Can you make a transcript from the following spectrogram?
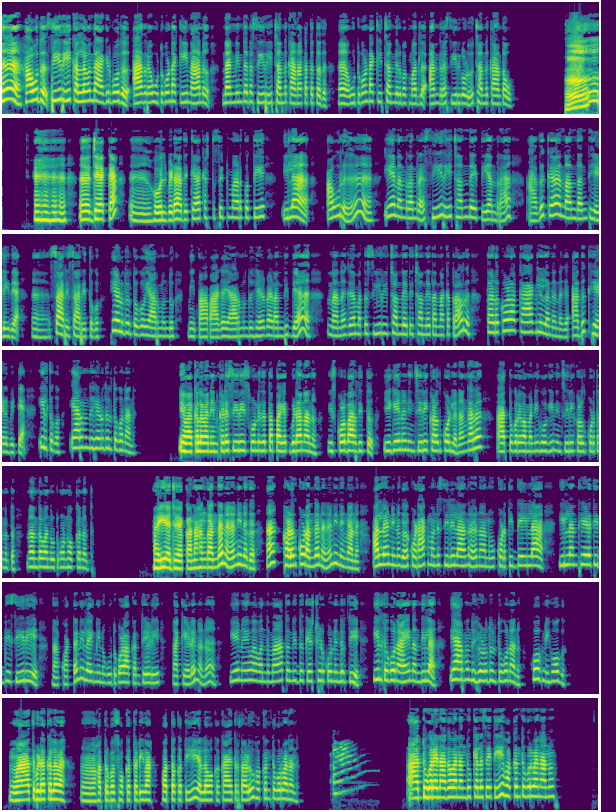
ಹಾ ಹೌದು ಸೀರೆ ಕಲ್ಲವಂದ ಆಗಿರ್ಬೋದು. ಆದ್ರೆ ಉಟ್ಕೊಂಡಾಕಿ ನಾನು ನನ್ನಿಂದನ ಸೀರಿ ಚಂದ ಕಾಣಕತ್ತದ. ಉಟ್ಕೊಂಡಾಕಿ ಚಂದ ಇರ್ಬೇಕು ಮೊದ್ಲು ಅಂದ್ರ ಸೀರೆಗಳು ಚಂದ ಕಾಣ್ತಾವು. ಜಯಕ್ಕ ಹೋಲ್ ಬಿಡ ಅದಕ್ಕೆ ಯಾಕಷ್ಟು ಸಿಟ್ಟು ಮಾಡ್ಕೊತಿ? ಇಲ್ಲ ಅವ್ರ ಏನಂದ್ರ ಅಂದ್ರ ಸೀರೆ ಚಂದ ಐತಿ ಅಂದ್ರ ಅದಕ್ಕೆ ನಂದಂತ ಹೇಳಿದೆ ಸಾರಿ ಸಾರಿ ತಗೋ ಹೇಳುದಿಲ್ಲ ತಗೋ ಯಾರ ಮುಂದು. ನೀ ಪಾಪ ಆಗ ಯಾರ ಮುಂದೆ ಹೇಳ್ಬೇಡ ಅಂದಿದ್ದೆ ನನಗೆ ಮತ್ತೆ ಸೀರಿ ಚಂದ ಐತಿ ಚಂದ ಐತಿ ಅನ್ನಕತ್ರ ಅವ್ರು ತಡ್ಕೊಳಕ್ ಆಗ್ಲಿಲ್ಲ ನನಗೆ ಅದಕ್ಕೆ ಹೇಳ್ಬಿಟ್ಟೆ. ಇಲ್ ತಗೋ ಯಾರ ಮುಂದೆ ಹೇಳುದಿಲ್ ತಗೋ ನಾನು? ಇವಾಗಲವ ನಿನ್ ಕಡೆ ಸೀರೆ ಇಸ್ಕೊಂಡಿದ್ದೆ ತಪ್ಪಾಗೈತೆ ಬಿಡ ನಾನು. ಇಸ್ಕೊಳ್ಬಾರ್ದಿತ್ತು. ಈಗೇನು ನಿನ್ ಸೀರೆ ಕಳೆದು ಕೊಡ್ಲೆ ನಂಗಾರ ಆ ತಗೋರವ ಮನೆಗೆ ಹೋಗಿ ನಿನ್ ಸೀರೆ ಕಳೆದು ಕೊಡ್ತಾನಂತ ನಂದ ಒಂದು ಉಟ್ಕೊಂಡು ಹೋಗ್ಕನಂತ ಅಯ್ಯ ಜಯಕ್ಕ ನಾ ಹಂಗ ಅಂದೇನೆ ನಿನಗ? ಆ ಕಳೆದು ಕೊಡು ಅಂದೇನೆ ನಿನಗೆ ನಾನು. ಅಲ್ಲೇ ನಿನಗ ಕೊಡಾಕ ಮನಸ್ಸಿಲ್ಲ ಅಂದ್ರೆ ನಾನು ಕೊಡ್ತಿದ್ದೆ ಇಲ್ಲ. ಇಲ್ಲ ಅಂತ ಹೇಳ್ತಿದ್ದಿ ಸೀರಿ. ನಾ ಕೊಟ್ಟನಿಲ್ಲ ಈಗ ನಿನಗೆ ಉಟ್ಕೊಳಕ್ ಅಂತೇಳಿ ನಾ ಕೇಳೆ ನಾನು. ಏನೇವ ಒಂದು ಮಾತಂದಿದ್ದಕ್ಕೆ ಎಷ್ಟು ಹಿಡ್ಕೊಂಡು ನಿಂದಿರ್ತಿ? ಇಲ್ಲಿ ತಗೋ, ನಾ ಏನ್ ಅಂದಿಲ್ಲ. ಯಾರ ಮುಂದೆ ಹೇಳೋದಿಲ್ಲ ತಗೋ ನಾನು. ಹೋಗ್ ನೀ, ಹೋಗು. ಆತ್ ಬಿಡಕಲ್ಲವ ಹತ್ರ ಬಸ್ ತಡಿವಾ ಹೊತ್ತಕತಿ ಎಲ್ಲ ಹೊಕ್ಕ ಕಾಯ್ತಿರ್ತಾಳು. ಹೊಕ್ಕಂತ ತಗೋರ್ವಾ ನಾನು. ಆ ತುಗುರೆ ನಾಗವ ನಂದು ಕೆಲಸ ಐತಿ, ಹೊಕ್ಕನ್ ತುಗುರ್ವ ನಾನು.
